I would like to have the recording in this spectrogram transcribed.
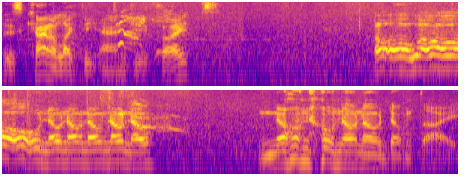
So it's kind of like the Angie fight. Oh, oh, whoa, whoa, whoa, no, no, no, no, no. No, no, no, no, don't die.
